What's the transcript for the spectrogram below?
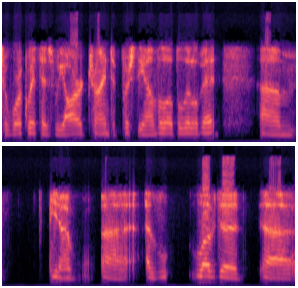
to work with as we are trying to push the envelope a little bit. Um, you know, uh, I love to uh,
